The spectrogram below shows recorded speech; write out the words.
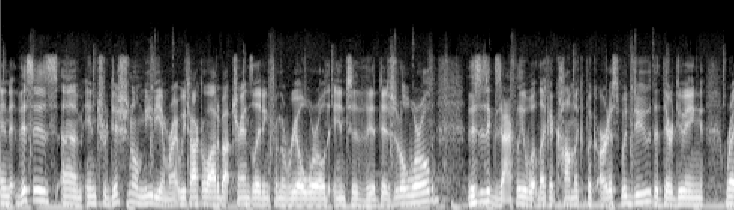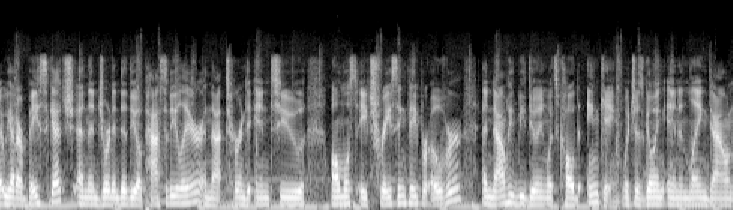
And this is um, in traditional medium, right? We talk a lot about translating from the real world into the digital world. This is exactly what like a comic book artist would do. That they're doing, right? We had our base sketch, and then Jordan did the opacity layer, and that turned into almost a tracing paper over. And now he'd be doing what's called inking, which is going in and laying down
